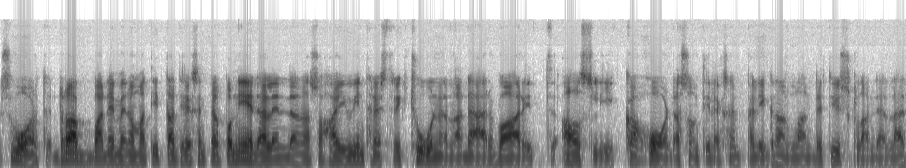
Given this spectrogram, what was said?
svårt drabbade, men om man tittar till exempel på Nederländerna så har ju inte restriktionerna där varit alls lika hårda som till exempel i grannlandet Tyskland eller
